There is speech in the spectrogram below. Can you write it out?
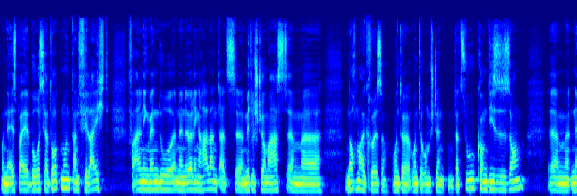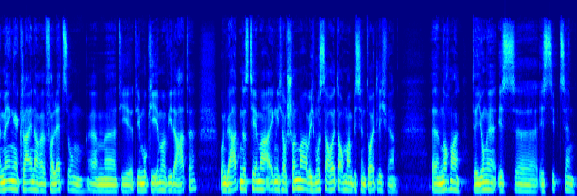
Und er ist bei Borussia Dortmund dann vielleicht, vor allen Dingen, wenn du einen Erling Haaland als äh, Mittelstürmer hast, ähm, äh, noch mal größer unter, unter Umständen. Dazu kommt diese Saison ähm, eine Menge kleinere Verletzungen, ähm, die, die Mucki immer wieder hatte. Und wir hatten das Thema eigentlich auch schon mal, aber ich muss da heute auch mal ein bisschen deutlich werden. Ähm, Nochmal, der Junge ist, äh, ist 17.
